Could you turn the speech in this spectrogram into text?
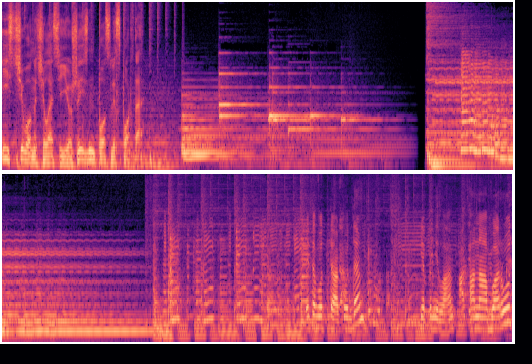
и с чего началась ее жизнь после спорта. Это вот так вот, да? Я поняла. А наоборот,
